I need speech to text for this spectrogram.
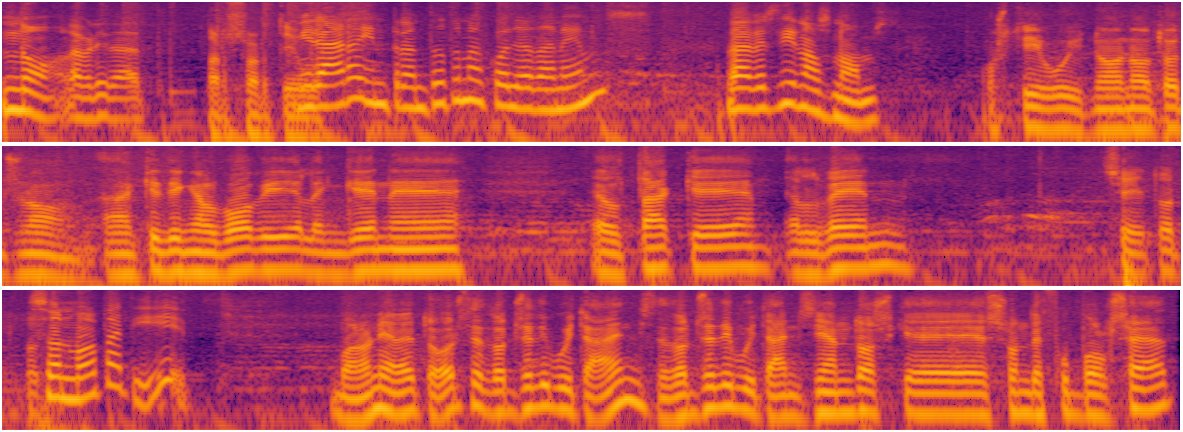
No, la veritat. per sort teu. Mira, ara entren tota una colla de nens. Va, ves dient els noms. Hosti, ui, no, no, tots no. Aquí tinc el Bobby, l'Enguene, el Taque, el Ben... Sí, tot, tot. Són molt petits. Bueno, n'hi ha de tots, de 12 a 18 anys. De 12 a 18 anys. N'hi ha dos que són de futbol 7,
